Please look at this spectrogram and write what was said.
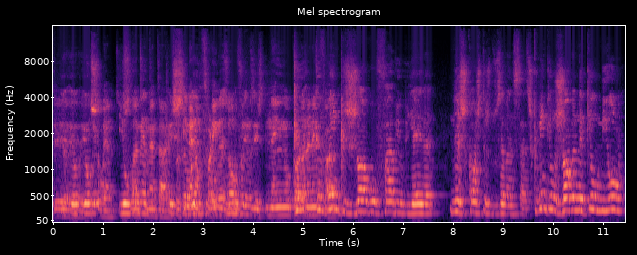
Eu- eu- excelente. eu excelente comento- comentário. Porque ainda não referimos, não referimos isto. nem o Que, Corona nem que o bem Fábio. que joga o Fábio Vieira nas costas dos avançados. Que bem que ele joga naquele miolo,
